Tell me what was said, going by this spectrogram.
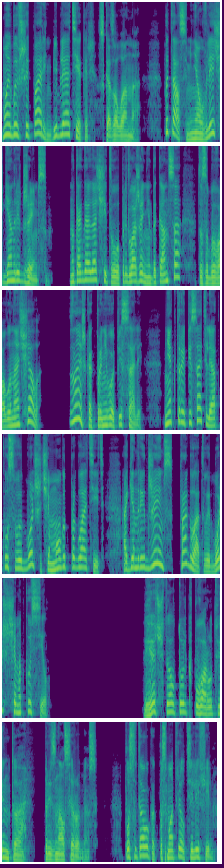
«Мой бывший парень — библиотекарь», — сказала она. «Пытался меня увлечь Генри Джеймсом но когда я дочитывала предложение до конца, то забывала начало. Знаешь, как про него писали? Некоторые писатели откусывают больше, чем могут проглотить, а Генри Джеймс проглатывает больше, чем откусил. «Я читал только «Поворот винта», — признался Робинс. «После того, как посмотрел телефильм.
